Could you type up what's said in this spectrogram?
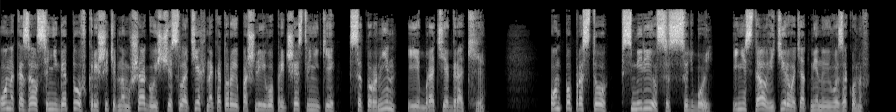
он оказался не готов к решительному шагу из числа тех, на которые пошли его предшественники Сатурнин и братья Гракхи. Он попросту смирился с судьбой и не стал ветировать отмену его законов.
